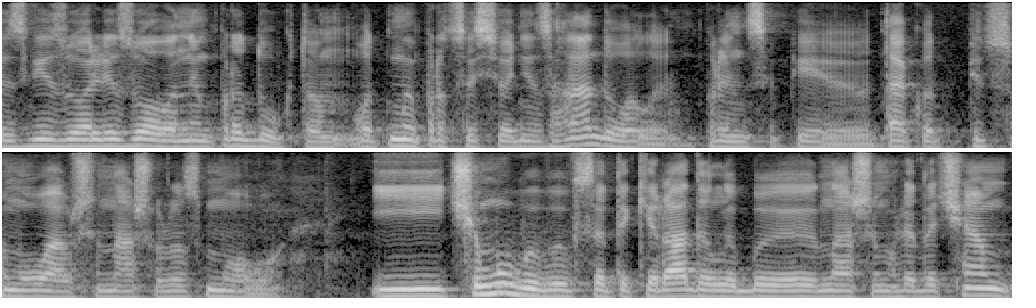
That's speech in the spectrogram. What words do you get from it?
з візуалізованим продуктом? От ми про це сьогодні згадували, в принципі, так от підсумувавши нашу розмову. І чому би ви все-таки радили би нашим глядачам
